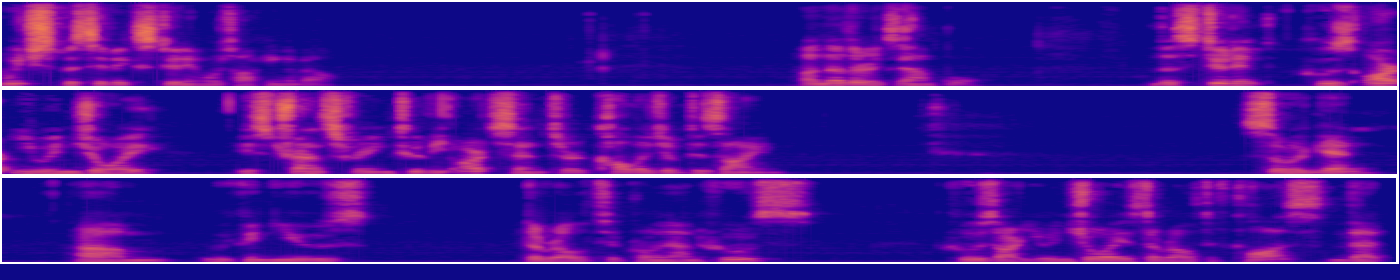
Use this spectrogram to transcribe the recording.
which specific student we're talking about. Another example. The student whose art you enjoy is transferring to the Art Center College of Design. So again, um, we can use the relative pronoun whose. Whose art you enjoy is the relative clause that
